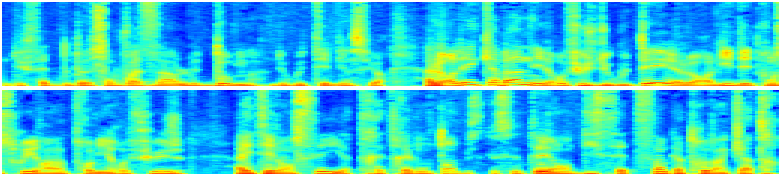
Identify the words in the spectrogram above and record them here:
du fait de son voisin, le dôme du goûter, bien sûr. Alors les cabanes et les refuges du goûter. Alors l'idée de construire un premier refuge a été lancée il y a très très longtemps puisque c'était en 1784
